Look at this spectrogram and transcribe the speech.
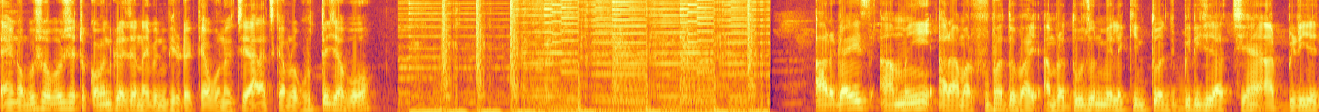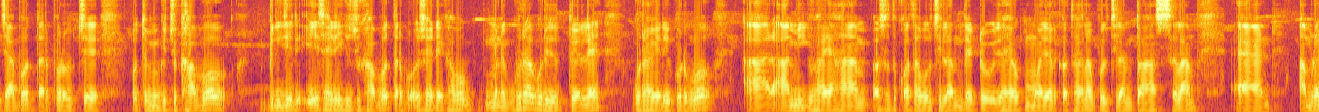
অ্যান্ড অবশ্যই অবশ্যই একটা কমেন্ট করে জানাবেন ভিডিওটা কেমন হয়েছে। আর আজকে আমরা ঘুরতে যাব। আর গাইজ আমি আর আমার ফুফাতো ভাই, আমরা দুজন মিলে কিন্তু আজ ব্রিজে যাচ্ছি হ্যাঁ? আর ব্রিজে যাব, তারপর হচ্ছে প্রথমে কিছু খাব। ব্রিজের এই সাইডে কিছু খাব, তারপর ওই সাইডে খাব মানে ঘোরাঘুরি ধরতে হলে ঘোরাঘুরি করব। আর আমি ভাই হ্যাঁ ওর সাথে কথা বলছিলাম, তো একটু যাই হোক, মজার কথাগুলো বলছিলাম, তো হাসছিলাম। অ্যান্ড আমরা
